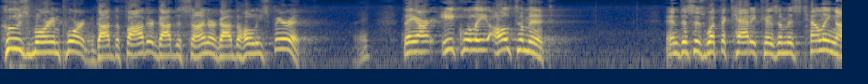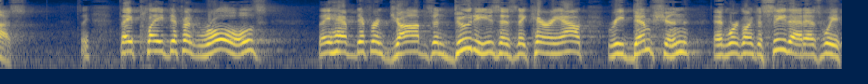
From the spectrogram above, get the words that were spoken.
who's more important? God the Father, God the Son, or God the Holy Spirit? Okay? They are equally ultimate. And this is what the Catechism is telling us. See, they play different roles. They have different jobs and duties as they carry out redemption. And we're going to see that as we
